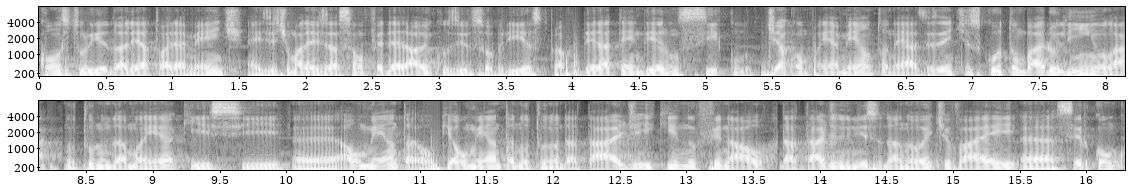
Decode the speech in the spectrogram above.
construído aleatoriamente, né? existe uma legislação federal, inclusive, sobre isso, para poder atender um ciclo de acompanhamento. Né? Às vezes a gente escuta um barulhinho lá no turno da manhã que se uh, aumenta, ou que aumenta no turno da tarde e que no final da tarde, no início da noite, vai uh, ser concluído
